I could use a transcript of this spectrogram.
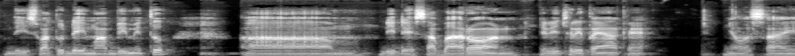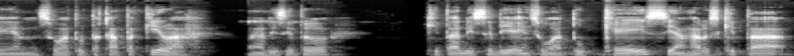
di suatu day mabim itu um, di desa Baron. Jadi ceritanya kayak nyelesain suatu teka-teki lah. Nah di situ kita disediain suatu case yang harus kita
